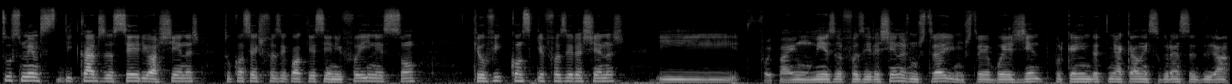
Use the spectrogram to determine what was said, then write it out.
tu se mesmo se dedicares a sério às cenas, tu consegues fazer qualquer cena. E foi aí nesse som que eu vi que conseguia fazer as cenas e foi para aí um mês a fazer as cenas, mostrei, mostrei a boa gente porque ainda tinha aquela insegurança de ah,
